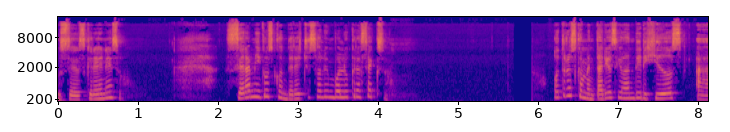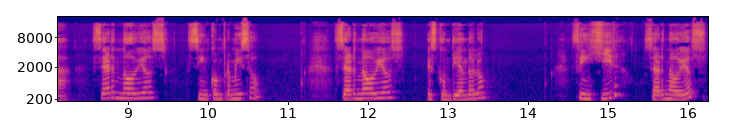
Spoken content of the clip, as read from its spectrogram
¿ustedes creen eso? ¿Ser amigos con derecho solo involucra sexo? Otros comentarios iban dirigidos a ser novios sin compromiso, ser novios escondiéndolo, fingir ser novios,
